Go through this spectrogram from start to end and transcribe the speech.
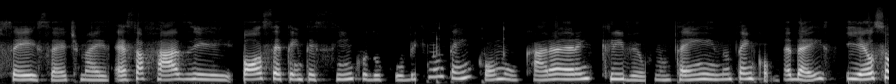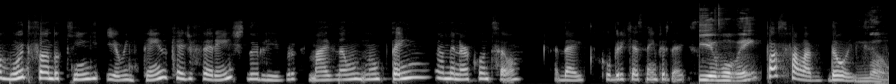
6, 7, mas essa fase pós-75 do Kubrick não tem como. O cara era incrível. Não tem, não tem como. É 10. E eu sou muito fã do King e eu entendo que é diferente do livro, mas não, não tem a menor condição. É 10. Kubrick é sempre 10. E o momento? Posso falar 2? Não.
